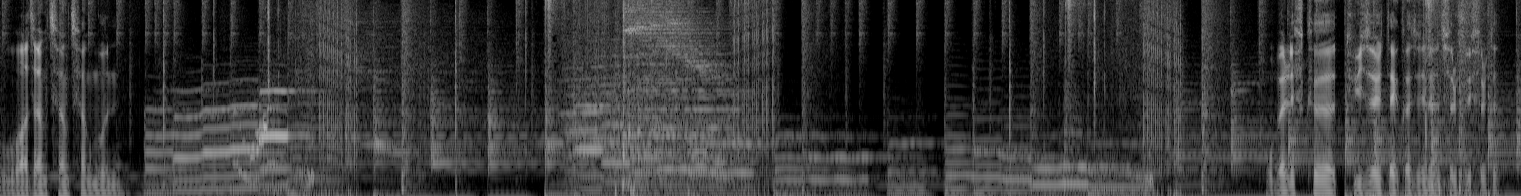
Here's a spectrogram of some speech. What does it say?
와장창 창문. 오벨리스크 뒤질 때까지는 쓸 수 있을 듯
